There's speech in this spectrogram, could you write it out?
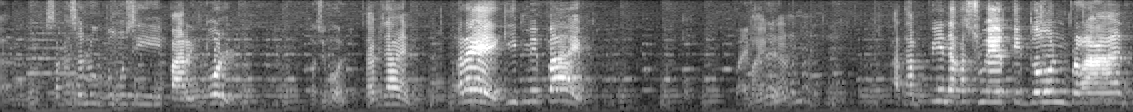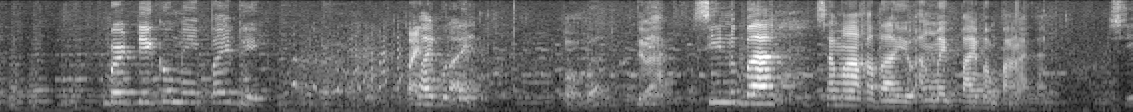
ah. Sa kasalubong ko si paring Paul. Possible. Sabi sa akin, Pare, give me 5. Five 5 ulit. na naman. At ang pinakaswerte doon, Brad, birthday ko may 5 eh. Five. Five ulit. Oh, di ba? Sino ba sa mga kabayo ang may 5 ang pangalan? Si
